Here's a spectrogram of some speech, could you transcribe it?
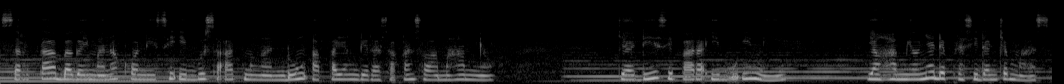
serta bagaimana kondisi ibu saat mengandung apa yang dirasakan selama hamil. Jadi, si para ibu ini yang hamilnya depresi dan cemas,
